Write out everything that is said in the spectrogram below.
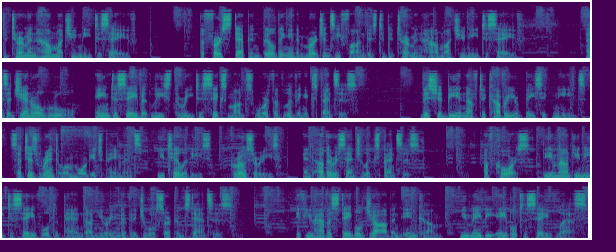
Determine how much you need to save. The first step in building an emergency fund is to determine how much you need to save. As a general rule, aim to save at least 3 to 6 months worth of living expenses. This should be enough to cover your basic needs, such as rent or mortgage payments, utilities, groceries, and other essential expenses. Of course, the amount you need to save will depend on your individual circumstances. If you have a stable job and income, you may be able to save less.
